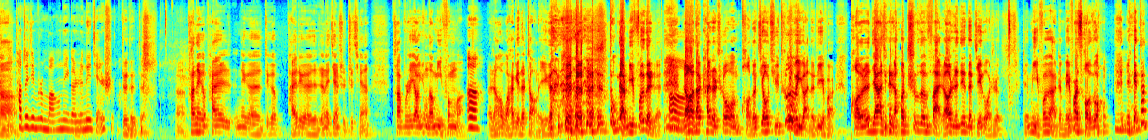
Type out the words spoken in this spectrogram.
啊，他最近不是忙那个《人类简史》吗？对对对，嗯，他那个拍那个这个排这个《人类简史》之前，他不是要用到蜜蜂吗？嗯，然后我还给他找了一个 懂点蜜蜂的人，哦，然后他开着车，我们跑到郊区特别远的地方，跑到人家去，然后吃了顿饭，然后人家的结果是，这蜜蜂啊，这没法操纵，嗯。因为它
